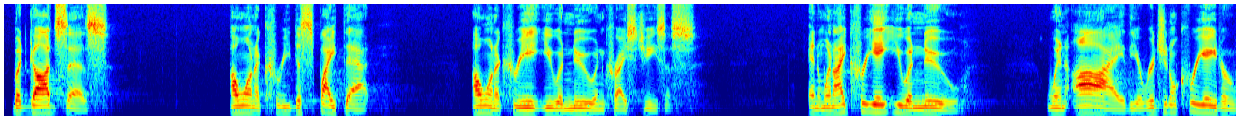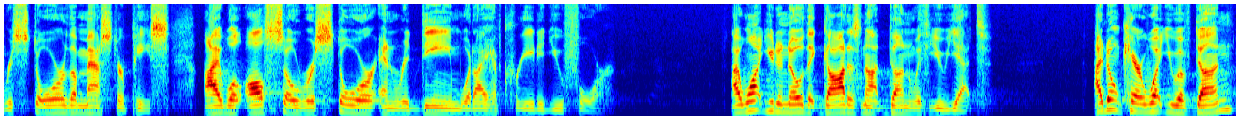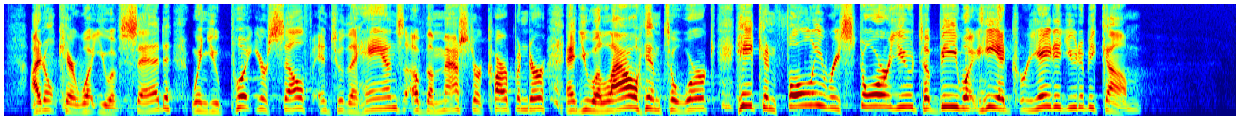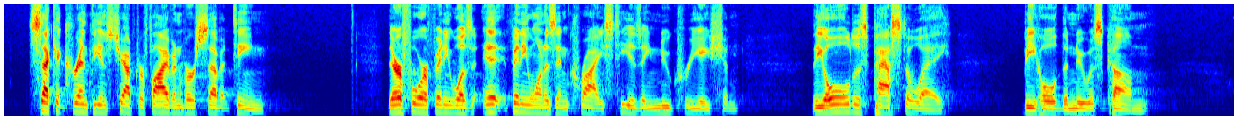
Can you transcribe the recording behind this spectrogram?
But God says, I want to create, despite that, I want to create you anew in Christ Jesus. And when I create you anew, when I, the original creator, restore the masterpiece, I will also restore and redeem what I have created you for. I want you to know that God is not done with you yet. I don't care what you have done. I don't care what you have said. When you put yourself into the hands of the master carpenter and you allow him to work, he can fully restore you to be what he had created you to become. 2 Corinthians chapter 5 and verse 17. Therefore, if anyone, if anyone is in Christ, he is a new creation. The old is passed away. Behold, the new has come.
